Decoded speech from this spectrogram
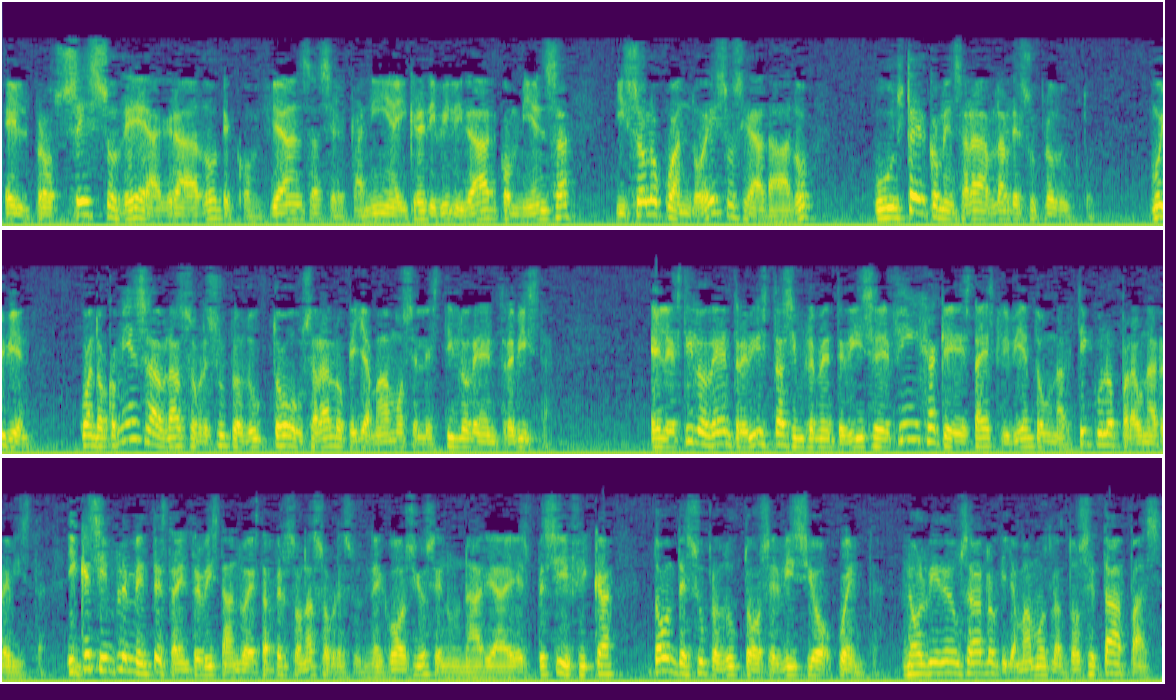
El proceso de agrado, de confianza, cercanía y credibilidad comienza y solo cuando eso se ha dado, usted comenzará a hablar de su producto. Muy bien, cuando comienza a hablar sobre su producto usará lo que llamamos el estilo de entrevista. El estilo de entrevista simplemente dice, finja que está escribiendo un artículo para una revista y que simplemente está entrevistando a esta persona sobre sus negocios en un área específica donde su producto o servicio cuenta. No olvide usar lo que llamamos las dos etapas.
